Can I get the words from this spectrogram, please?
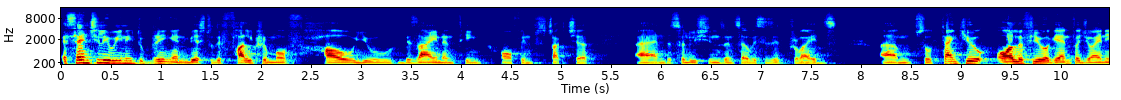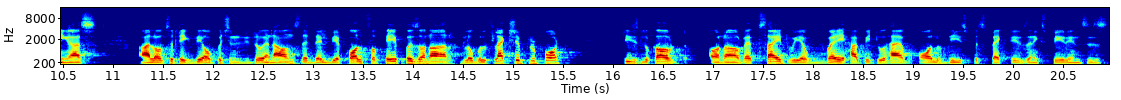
essentially, we need to bring NBS to the fulcrum of how you design and think of infrastructure and the solutions and services it provides. Um, so thank you, all of you, again for joining us. I'll also take the opportunity to announce that there'll be a call for papers on our global flagship report. Please look out on our website. We are very happy to have all of these perspectives and experiences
